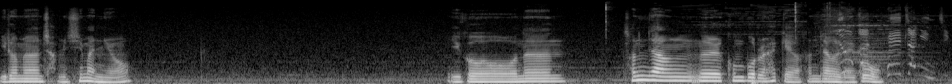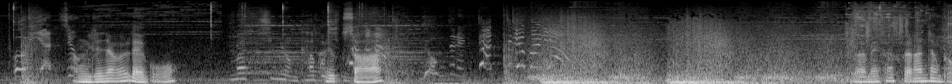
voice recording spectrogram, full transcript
이러면 잠시만요. 이거는 선장을 콤보를 할게요. 선장을 내고. 강제장을 내고. 사육사. 그 다음에 사육사를 한 장 더.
